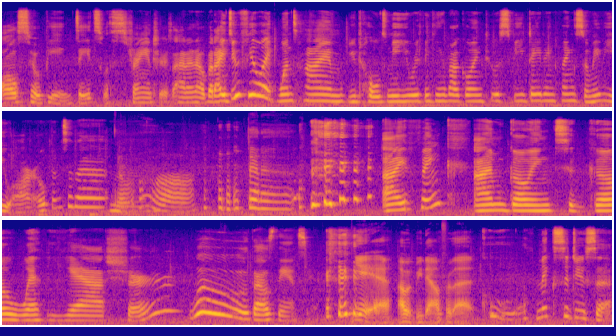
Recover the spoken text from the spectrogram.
also being dates with strangers, I don't know. But I do feel like one time you told me you were thinking about going to a speed dating thing, so maybe you are open to that. Ta-da. I think I'm going to go with yeah, sure. Woo! That was the answer. yeah, I would be down for that. Cool. Mx Sedusa.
